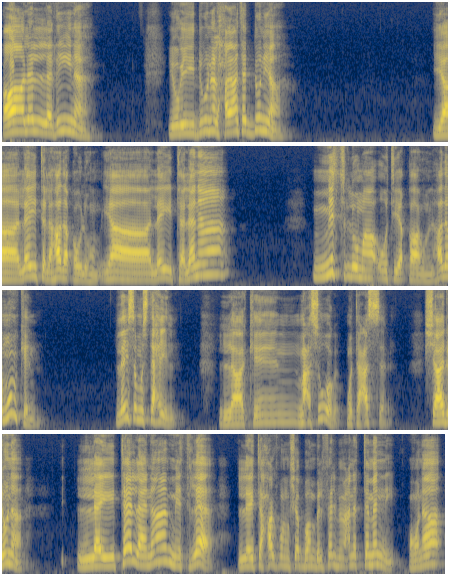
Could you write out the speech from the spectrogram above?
قال الذين يريدون الحياة الدنيا يا ليت هذا قولهم. يا ليت لنا مثل ما أوتي قارون. هذا ممكن. ليس مستحيل. لكن معسور متعسر. شاهد هنا ليت لنا مثل. ليت حرف مشبه بالفعل بمعنى التمني. وهنا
